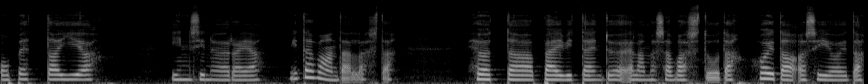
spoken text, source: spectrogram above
opettajia, insinöörejä, mitä vaan tällaista – he ottaa päivittäin työelämässä vastuuta, hoitaa asioita,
